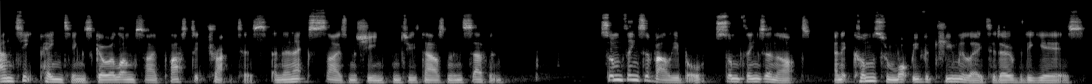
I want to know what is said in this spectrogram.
Antique paintings go alongside plastic tractors and an exercise machine from 2007. Some things are valuable, some things are not, and it comes from what we've accumulated over the years.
